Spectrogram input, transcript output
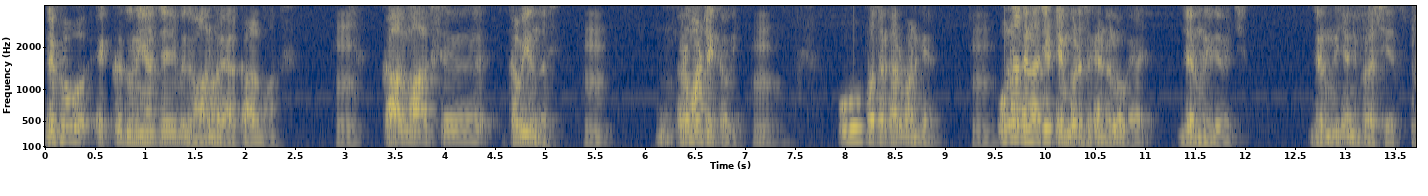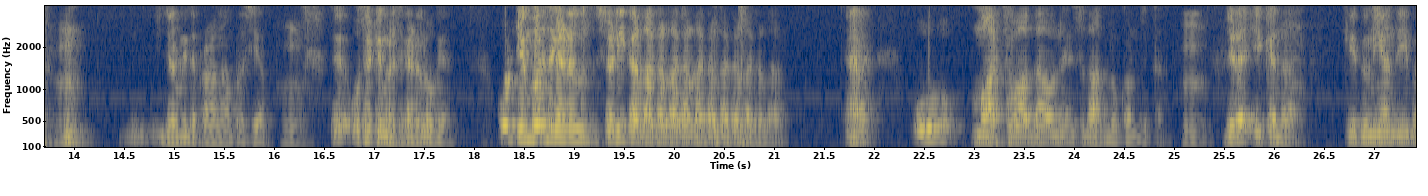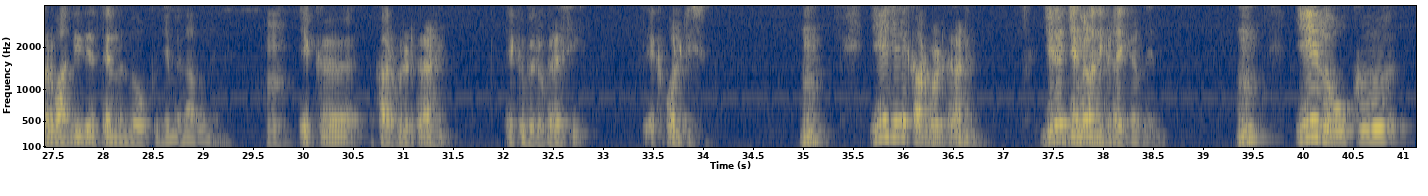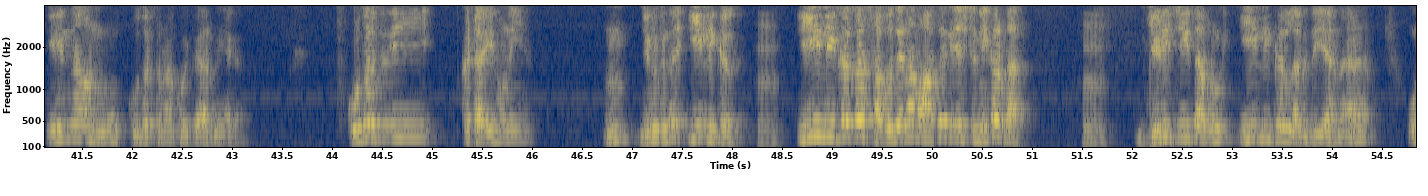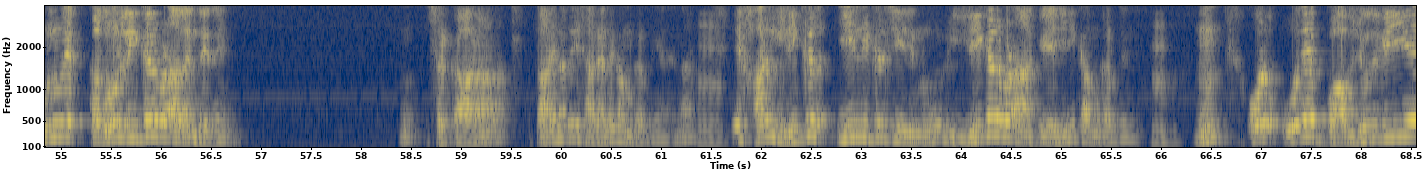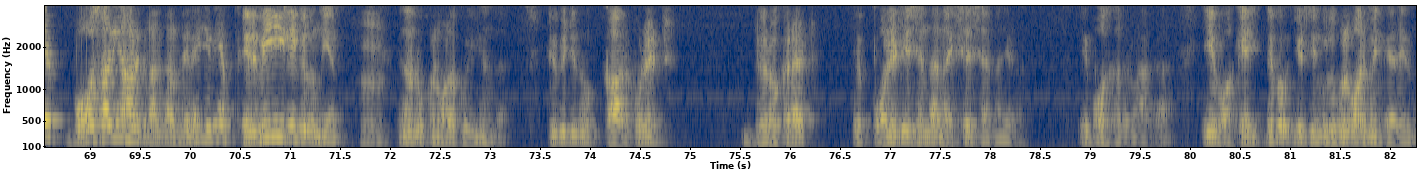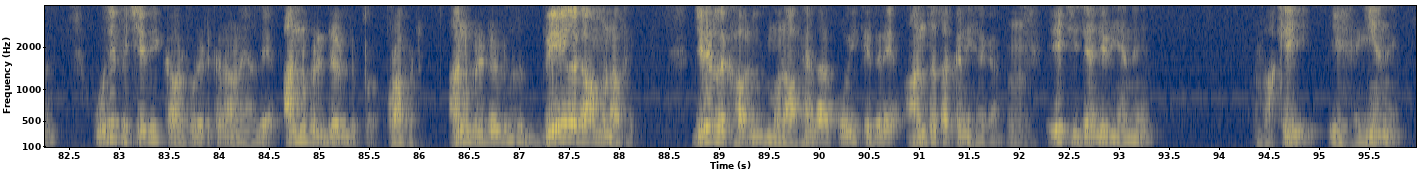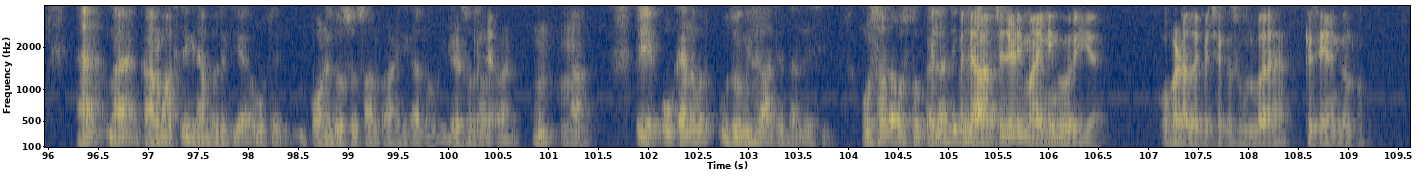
ਦੇਖੋ ਇੱਕ ਦੁਨੀਆ 'ਚ ਵਿਦਵਾਨ ਹੋਇਆ ਕਾਰਲ ਮਾਰਕਸ। ਹੂੰ। ਕਾਰਲ ਮਾਰਕਸ ਕਵੀ ਹੁੰਦਾ ਸੀ। ਹੂੰ। ਰੋਮਾਂਟਿਕ ਕਵੀ। ਹੂੰ। ਉਹ ਪੱਤਰਕਾਰ ਬਣ ਗਿਆ। ਹੂੰ। ਉਹਨਾਂ ਦਿਨਾਂ 'ਚ ਟਿੰਬਰ ਸਕੈਂਡਲ ਹੋ ਗਿਆ ਜਰਮਨੀ ਦੇ ਵਿੱਚ। ਜਰਮਨੀ ਯਾਨੀ ਪ੍ਰਸ਼ੀਆ। ਹੂੰ ਜਰਮਨੀ ਦਾ ਪੁਰਾਣਾ ਨਾਮ ਪ੍ਰਸ਼ੀਆ। ਹੂੰ। ਤੇ ਉੱਥੇ ਟਿੰਬਰ ਸਕੈਂਡਲ ਹੋ ਗਿਆ। ਉਹ ਟਿੰਬਰ ਸਕੈਂਡਲ ਸਟੱਡੀ ਕਰਦਾ ਕਰਦਾ ਕਰਦਾ ਕਰਦਾ ਕਰਦਾ ਕਰਦਾ ਹੈ ਉਹ ਮਾਰਕਸਵਾਦ ਦਾ ਉਹਨੇ ਸਿਧਾਂਤ ਲੋਕਾਂ ਨੂੰ ਦਿੱਤਾ। ਹੂੰ। ਜਿਹੜਾ ਇਹ ਕਹਿੰਦਾ ਕਿ ਦੁਨੀਆ ਦੀ ਬਰਬਾਦੀ ਦੇ ਤਿੰਨ ਲੋਕ ਜ਼ਿੰਮੇਦਾਰ ਹੁੰਦੇ ਨੇ। ਹੂੰ। ਇੱਕ ਕਾਰਪੋਰੇਟ ਘਰਾਣੇ ਇੱਕ ਬਿਊਰੋਕ੍ਰੇਸੀ ਤੇ ਇੱਕ ਪੋਲਿਟਿਸ਼ੀਅਨ ਹੂੰ? ਇਹ ਜਿਹੜੇ ਕਾਰਪੋਰੇਟ ਘਰਾਣੇ ਜਿਹੜੇ ਜੰਗਲਾਂ ਦੀ ਕਟਾਈ ਕਰਦੇ ਨੇ ਹੂੰ? ਇਹ ਲੋਕ ਇਹਨਾਂ ਨੂੰ ਕੁਦਰਤ ਨਾਲ ਕੋਈ ਪਿਆਰ ਨਹੀਂ ਹੈਗਾ। ਕੁਦਰਤ ਦੀ ਕਟਾਈ ਹੋਣੀ ਹੈ ਹੂੰ? ਜਿਹਨੂੰ ਕਹਿੰਦੇ ਇਲੀਗਲ ਹੂੰ। ਇਲੀਗਲ ਤਾਂ ਸ਼ਬਦ ਇਹਨਾਂ ਵਾਸਤੇ ਐਗਜ਼ਿਸਟ ਨਹੀਂ ਕਰਦਾ। ਹੂੰ। ਜਿਹੜੀ ਚੀਜ਼ ਤੁਹਾਨੂੰ ਇਲੀਗਲ ਲੱਗਦੀ ਹੈ ਨਾ ਉਹਨੂੰ ਇਹ ਕਦੋਂ ਲੀਗਲ ਬਣਾ ਲੈਂਦੇ ਨੇ? ਸਰਕਾਰਾਂ ਤਾਂ ਇਹਨਾਂ ਦੇ ਸਾਰਿਆਂ ਦੇ ਕੰਮ ਕਰਦੀਆਂ ਨੇ ਨਾ। ਇਹ ਹਰ ਲੀਗਲ ਇਲੀਗਲ ਚੀਜ਼ ਨੂੰ ਲੀਗਲ ਬਣਾ ਕੇ ਹੀ ਕੰਮ ਕਰਦੇ ਨੇ। ਹੂੰ। ਔਰ ਉਹਦੇ ਬਾਵਜੂਦ ਵੀ ਇਹ ਬਹੁਤ ਸਾਰੀਆਂ ਹਰਕਤਾਂ ਕਰਦੇ ਨੇ ਜਿਹੜੀਆਂ ਫਿਰ ਵੀ ਇਲੀਗਲ ਹੁੰਦੀਆਂ ਨੇ। ਇਹਨਾਂ ਨੂੰ ਰੋਕਣ ਵਾਲਾ ਕੋਈ ਨਹੀਂ ਹੁੰਦਾ। ਕਿਉਂਕਿ ਜਦੋਂ ਕਾਰਪੋਰੇਟ ਬਿਊਰੋਕਰੇਟ ਤੇ ਪੋਲੀਟੀਸ਼ੀਅਨ ਦਾ ਨੈਕਸਸ ਹੈ ਨਾ ਜਿਹੜਾ ਇਹ ਬਹੁਤ ਖਤਰਨਾਕ ਆ। ਇਹ ਵਾਕਿਆ ਦੇਖੋ ਜਿਹੜੀ ਤੁਸੀਂ ਗਲੋਬਲ ਵਾਰਮਿੰਗ ਕਹਿ ਰਹੇ ਹੋ ਨਾ ਉਹਦੇ ਪਿੱਛੇ ਵੀ ਕਾਰਪੋਰੇਟ ਘਰਾਣਿਆਂ ਦੇ ਅਨਬ੍ਰਿਡਲਡ ਪ੍ਰੋਫਿਟ ਅਨਬ੍ਰਿਡਲਡ ਬੇਲਗਾਮ ਮੁਨਾਫੇ। ਜਿਹੜੇ ਲਖਾ- ਮੁਨਾਫਿਆਂ ਦਾ ਕੋਈ ਕਿਧਰੇ ਅੰਤ ਤੱਕ ਨਹੀਂ ਹੈਗਾ। ਇਹ ਚੀਜ਼ਾਂ ਜਿਹੜੀਆਂ ਨੇ ਵਾਕਈ ਇਹ ਹੈਗੀਆਂ ਨੇ। ਹੈ ਮੈਂ ਕਾਰਲ ਮਾਰਕਸ ਦੀ ਐਗਜ਼ਾਮਪਲ ਦਿੱਤੀ ਹੈ ਉਹ ਤੇ ਪੌਣੇ 200 ਸਾਲ ਪੁਰਾਣੀ ਗੱਲ ਹੋ ਗਈ 150 ਸਾਲ ਪੁਰਾਣੀ। ਹੂੰ ਤੇ ਉਹ ਕਹਿੰਦਾ ਮਤਲਬ ਉਦੋਂ ਵੀ ਹਾਲਾਤ ਇਦਾਂ ਦੇ ਸੀ। ਹੋ ਸਕਦਾ ਉਸ ਤੋਂ ਪਹਿਲਾਂ ਦੇ ਪੰਜਾਬ 'ਚ ਜਿਹੜੀ ਮਾਈਨਿੰਗ ਹੋ ਰਹੀ ਹੈ ਉਹ ਹੜਾ ਦੇ ਪਿੱਛੇ ਕਸੂਰਵਾਰ ਹੈ ਕਿਸੇ ਐਂਗਲ ਤੋਂ।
